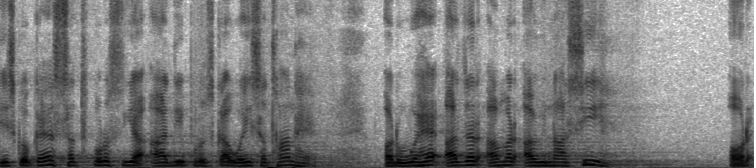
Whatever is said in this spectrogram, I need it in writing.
इसको कहें सतपुरुष या आदि पुरुष का वही स्थान है और वह अजर अमर अविनाशी और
